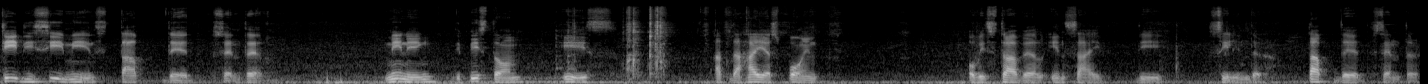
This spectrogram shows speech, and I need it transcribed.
TDC means top dead center meaning the piston is at the highest point of its travel inside the cylinder. Top dead center.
